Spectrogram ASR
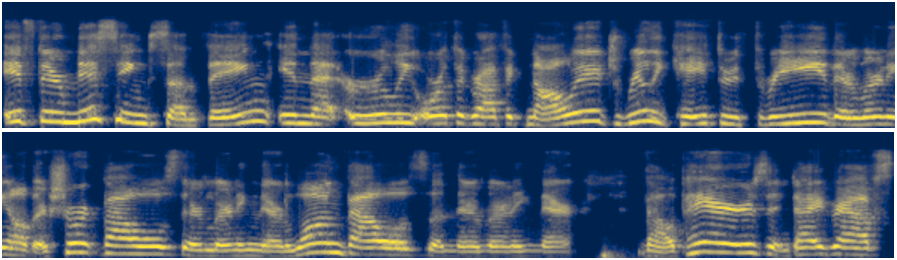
if they're missing something in that early orthographic knowledge, really K through three, they're learning all their short vowels, they're learning their long vowels, and they're learning their vowel pairs and digraphs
